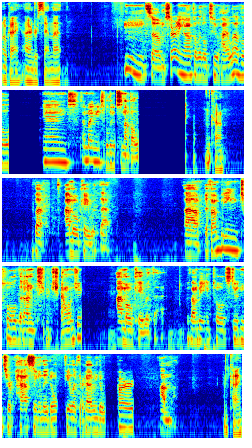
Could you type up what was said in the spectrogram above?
Okay, I understand that. so I'm starting off a little too high level, and I might need to loosen up a little. Okay. but I'm okay with that. Um, if I'm being told that I'm too challenging, I'm okay with that. If I'm being told students are passing and they don't feel like they're having to work hard, I'm not. Okay.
